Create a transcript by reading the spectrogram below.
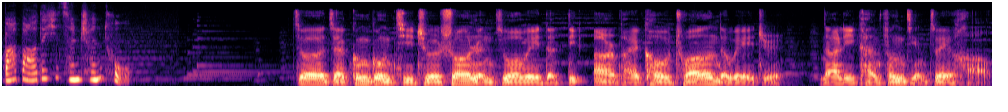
薄薄的一层尘土。坐在公共汽车双人座位的第二排靠窗的位置，那里看风景最好。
